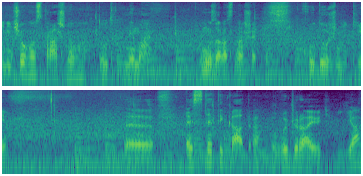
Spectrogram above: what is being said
І нічого страшного тут немає. Тому зараз наші художники, е, естети кадра вибирають, як,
